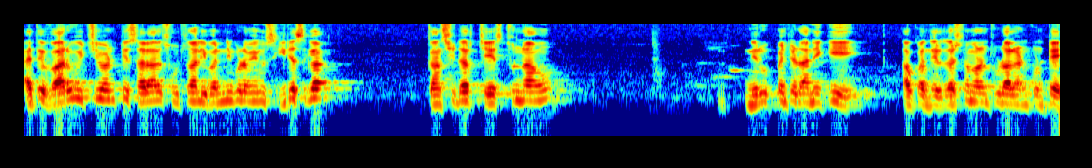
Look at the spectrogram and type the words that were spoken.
అయితే వారు ఇచ్చేటువంటి సలహాలు సూచనలు ఇవన్నీ కూడా మేము సీరియస్గా కన్సిడర్ చేస్తున్నాము. నిరూపించడానికి ఒక నిదర్శనం మనం చూడాలనుకుంటే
